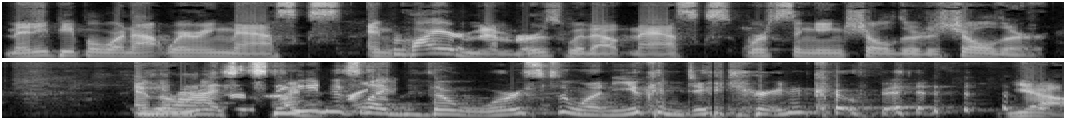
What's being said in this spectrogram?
many people were not wearing masks, and mm-hmm. choir members without masks were singing shoulder to shoulder. And yeah, the singing is like the worst one you can do during COVID. yeah.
